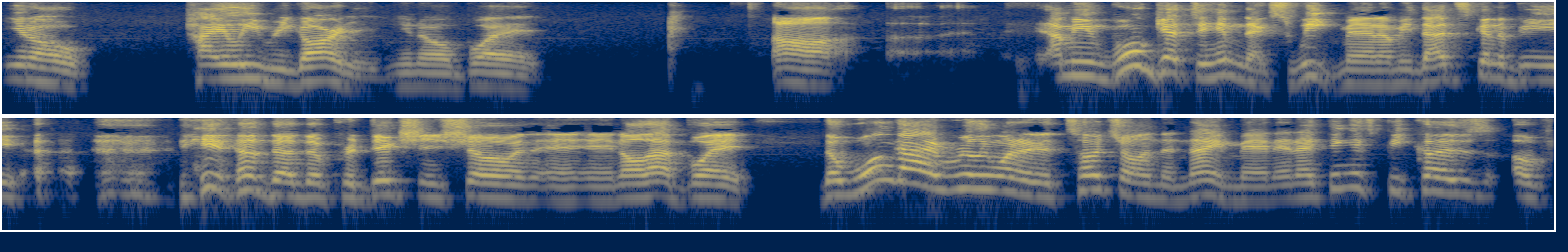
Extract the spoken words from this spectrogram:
you know highly regarded, you know, but uh I mean, we'll get to him next week, man. I mean, that's gonna be you know the the prediction show and, and, and all that. But the one guy I really wanted to touch on tonight, man, and I think it's because of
